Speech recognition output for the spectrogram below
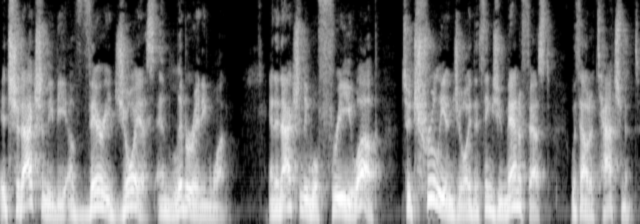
It should actually be a very joyous and liberating one. And it actually will free you up to truly enjoy the things you manifest without attachment.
